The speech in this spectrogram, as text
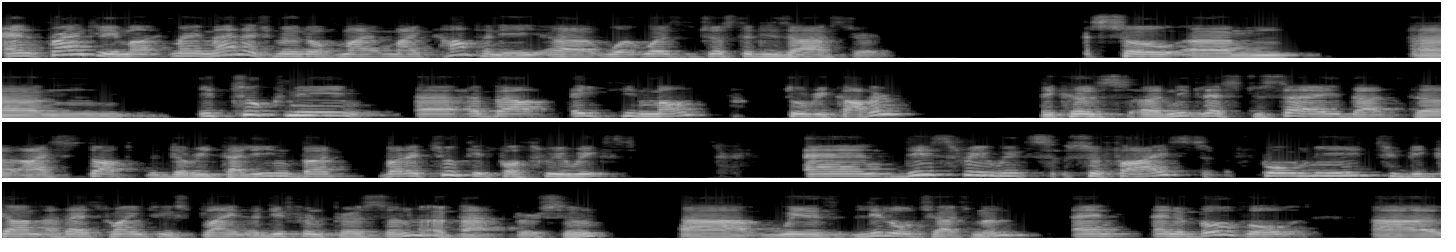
and frankly, my, my management of my, my company uh, was just a disaster. So um, um, it took me uh, about 18 months to recover because uh, needless to say that uh, I stopped the Ritalin, but, but I took it for three weeks. And these three weeks sufficed for me to become, as I was trying to explain, a different person, a bad person, uh, with little judgment, and, and above all, uh,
